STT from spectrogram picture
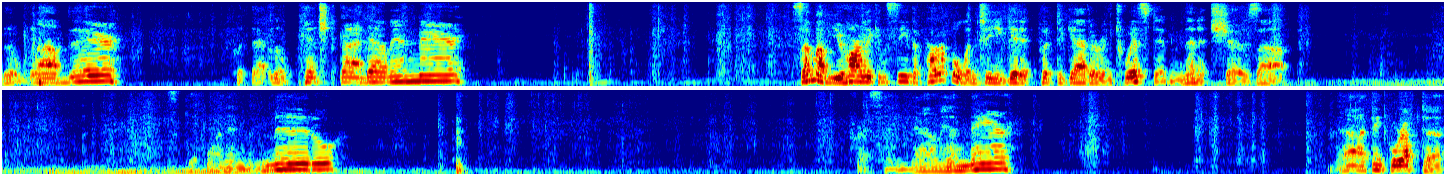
Little glob there. Put that little pinched guy down in there. Some of you hardly can see the purple until you get it put together and twisted, and then it shows up. Let's get one in the middle. Press him down in there. I think we're up to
